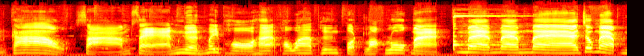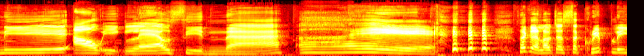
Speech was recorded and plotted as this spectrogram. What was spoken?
นเก้าสามแสนเงินไม่พอฮะ เพราะว่าเพิ่งปลดล็อกโลกมา แหมแหมแหมเจ้าแมปนี้เอาอีกแล้วสินนะ เอ้ย ถ้าเกิดเราจะสคริปต์รี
